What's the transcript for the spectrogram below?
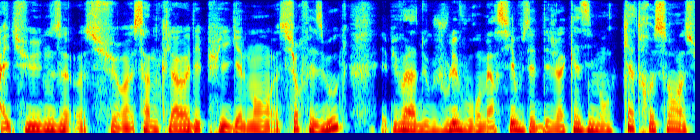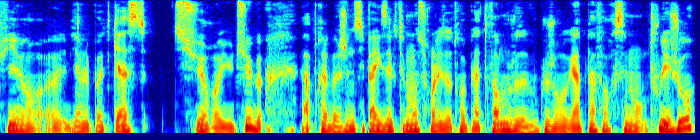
iTunes, sur SoundCloud et puis également sur Facebook. Et puis voilà, donc je voulais vous remercier, vous êtes déjà quasiment 400 à suivre eh bien le podcast sur YouTube. Après, bah, je ne sais pas exactement sur les autres plateformes. Je vous avoue que je regarde pas forcément tous les jours,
